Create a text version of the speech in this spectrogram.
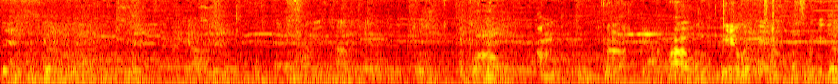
Oh well, I'm gonna probably yeah we can. Let me go.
